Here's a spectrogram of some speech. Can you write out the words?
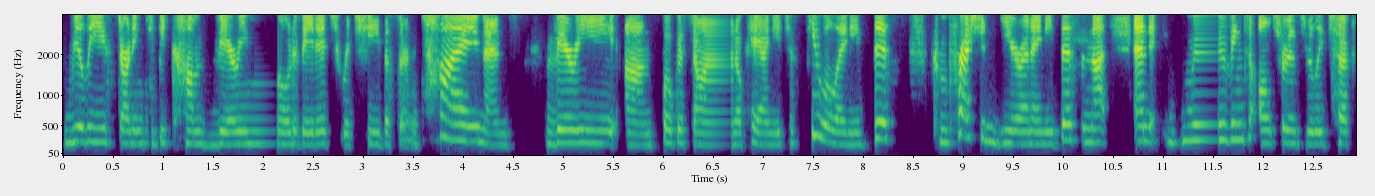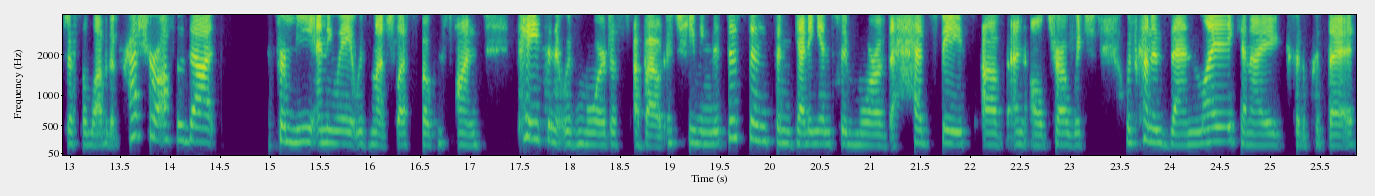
really starting to become very motivated to achieve a certain time and very um, focused on okay i need to fuel i need this compression gear and i need this and that and moving to ultras really took just a lot of the pressure off of that for me anyway, it was much less focused on pace and it was more just about achieving the distance and getting into more of the headspace of an ultra, which was kind of Zen like. And I sort of put the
